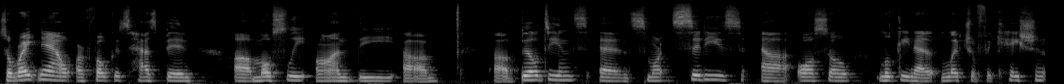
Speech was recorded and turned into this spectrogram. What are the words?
So, right now, our focus has been uh, mostly on the um, uh, buildings and smart cities, uh, also looking at electrification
